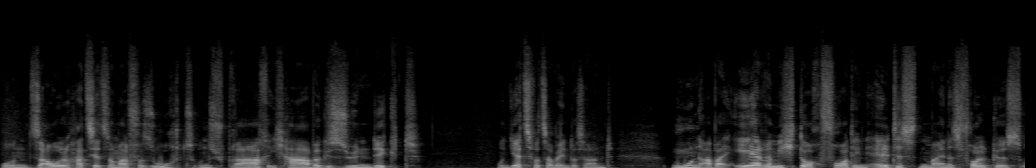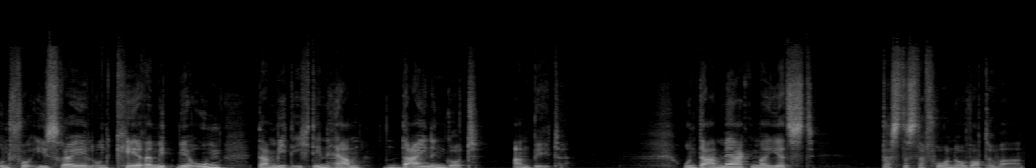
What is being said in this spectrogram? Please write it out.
Und Saul hat es jetzt nochmal versucht und sprach, ich habe gesündigt. Und jetzt wird es aber interessant. Nun aber ehre mich doch vor den Ältesten meines Volkes und vor Israel und kehre mit mir um, damit ich den Herrn, deinen Gott, anbete. Und da merken wir jetzt, dass das davor nur Worte waren.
